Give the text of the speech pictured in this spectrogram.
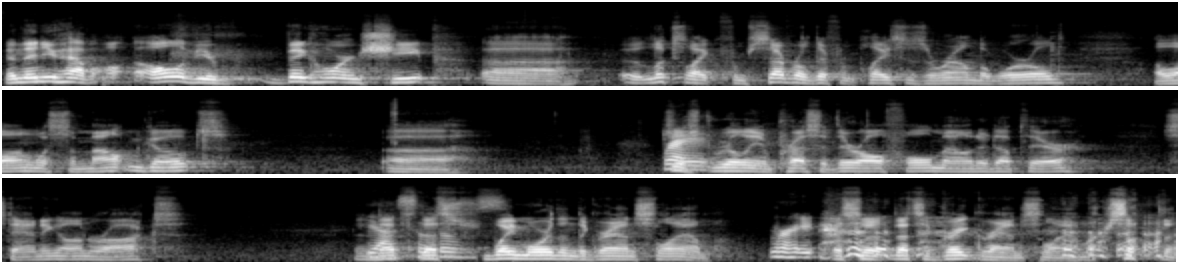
And then you have all of your bighorn sheep, uh, it looks like from several different places around the world, along with some mountain goats. Uh, just really impressive. They're all full mounted up there, standing on rocks. And Yeah, that's so that's those- way more than the Grand Slam. right. That's a, that's a great Grand Slam or something.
